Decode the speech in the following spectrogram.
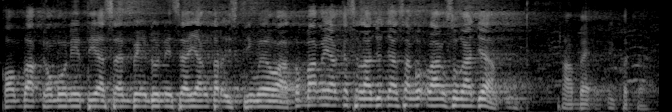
Kompak Community SNP Indonesia yang teristimewa. Tembang yang keselanjutnya sanggup langsung aja. Sampai ribet dah.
